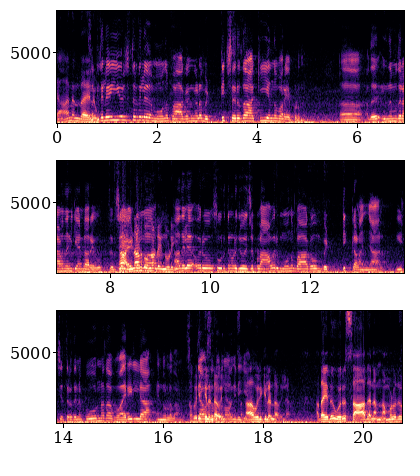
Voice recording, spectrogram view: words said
ഞാൻ എന്തായാലും ഈ ഒരു ചിത്രത്തിൽ മൂന്ന് ഭാഗങ്ങൾ വെട്ടി ചെറുതാക്കി എന്ന് പറയപ്പെടുന്നു. അത് ഇന്ന് മുതലാണെന്ന് എനിക്ക് എന്റെ അറിവ്. തീർച്ചയായിട്ടും. അതിലെ ഒരു സുഹൃത്തിനോട് ചോദിച്ചപ്പോൾ ആ ഒരു മൂന്ന് ഭാഗവും വെട്ടിക്കളഞ്ഞാൽ ഈ ചിത്രത്തിന് പൂർണത വരില്ല എന്നുള്ളതാണ്. സത്യാവസ്ഥ തുറന്നു ഉണ്ടാവില്ല. അതായത് ഒരു സാധനം നമ്മളൊരു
